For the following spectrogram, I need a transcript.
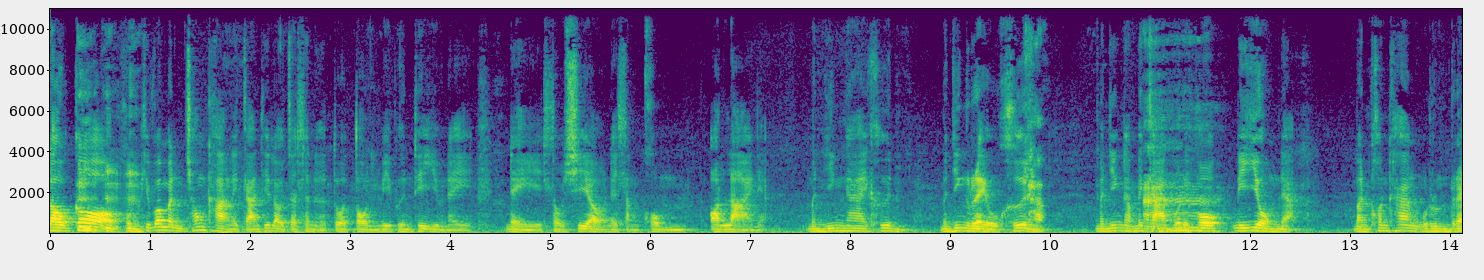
เราก็อืมอืมผมคิดว่ามันช่องทางในการที่เราจะเสนอตัวตนมีพื้นที่อยู่ในในโซเชียลในสังคมออนไลน์เนี่ย มันยิ่งง่ายขึ้น มันยิ่งเร็วขึ้นครับมันยิ่งทำให้การอ่าบริโภคนิยมเนี่ย มันค่อนข้างรุนแร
